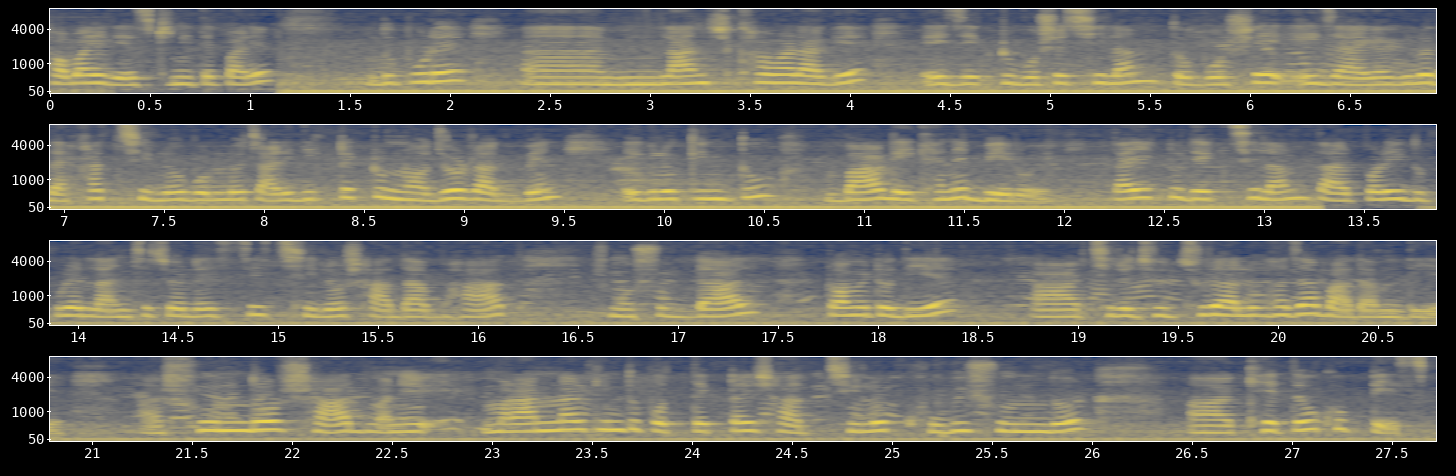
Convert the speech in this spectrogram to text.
সবাই রেস্ট নিতে পারে। দুপুরে লাঞ্চ খাওয়ার আগে এই যে একটু বসেছিলাম, তো বসে এই জায়গাগুলো দেখাচ্ছিল, বলল চারিদিকটা একটু নজর রাখবেন, এগুলো কিন্তু বাঘ এখানে বেরোয়। তাই একটু দেখছিলাম, তারপরেই দুপুরে লাঞ্চে চলে এসেছি, ছিল সাদা ভাত মসুর ডাল, টমেটো দিয়ে আর ছিল ঝুরঝুরে আলু ভাজা, বাদাম দিয়ে। আর সুন্দর স্বাদ মানে রান্নার কিন্তু প্রত্যেকটাই স্বাদ ছিল, খুবই সুন্দর আর খেতেও খুব টেস্ট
